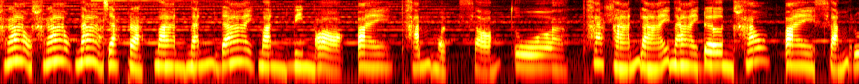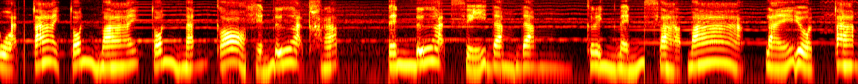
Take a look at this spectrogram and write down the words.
คร่าวๆน่าจะประมาณนั้นได้มันบินออกไปทั้งหมดสองตัวทหารหลายนายเดินเข้าไปสำรวจใต้ต้นไม้ต้นนั้นก็เห็นเลือดครับ เป็นเลือดสีดำดำกลิ่นเหม็นสาบมากไหลหยดตาม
